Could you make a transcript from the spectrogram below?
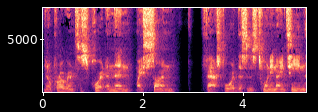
you know, programs to support. And then my son, fast forward, this is 2019,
